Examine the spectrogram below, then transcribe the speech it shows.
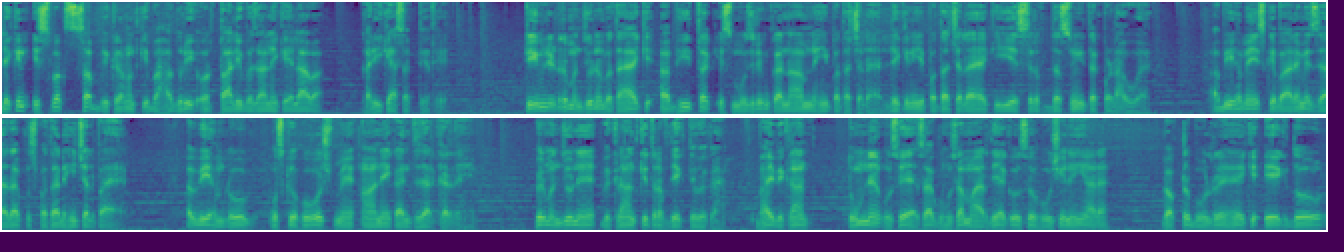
लेकिन इस वक्त सब विक्रांत की बहादुरी और ताली बजाने के अलावा कर ही क्या सकते थे? टीम लीडर मंजू ने बताया कि अभी तक इस मुजरिम का नाम नहीं पता चला है, लेकिन ये पता चला है कि ये सिर्फ़ दसवीं तक पढ़ा हुआ है। अभी हमें इसके बारे में ज़्यादा कुछ पता नहीं चल पाया है। अभी हम लोग उसके होश में आने का इंतज़ार कर रहे हैं। फिर मंजू ने विक्रांत की तरफ़ देखते हुए कहा भाई विक्रांत, तुमने उसे ऐसा घूसा मार दिया कि उसे होश ही नहीं आ रहा। डॉक्टर बोल रहे हैं कि एक दो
